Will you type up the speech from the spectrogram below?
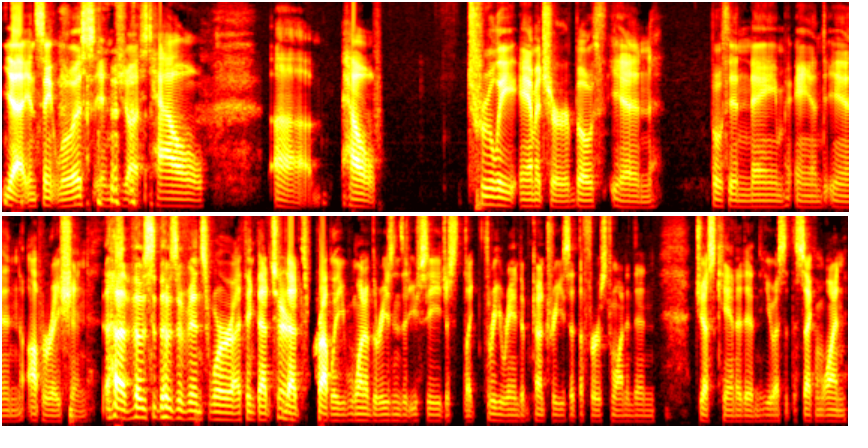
Yeah, in St. Louis and just how uh, how truly amateur both in both in name and in operation. Uh, those those events were, I think that sure. that's probably one of the reasons that you see just like three random countries at the first one, and then just Canada and the U.S. at the second one.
